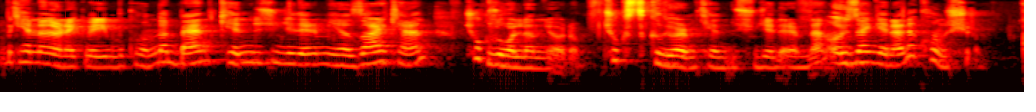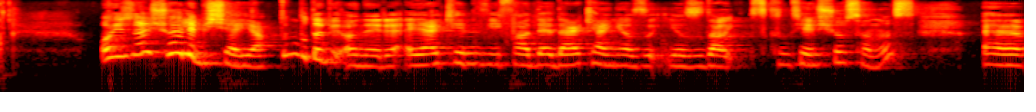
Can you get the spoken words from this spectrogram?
bir kendimden örnek vereyim bu konuda. Ben kendi düşüncelerimi yazarken çok zorlanıyorum. Çok sıkılıyorum kendi düşüncelerimden. O yüzden genelde konuşurum. O yüzden şöyle bir şey yaptım. Bu da bir öneri. Eğer kendinizi ifade ederken yazı, yazıda sıkıntı yaşıyorsanız. E,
